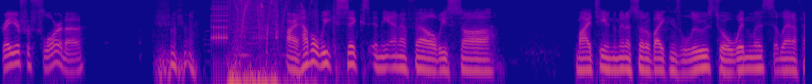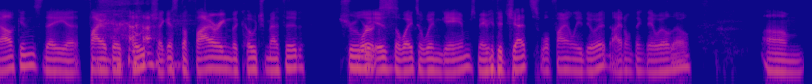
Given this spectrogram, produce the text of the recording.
great year for Florida. All right, how about week six in the NFL? We saw my team, the Minnesota Vikings, lose to a winless Atlanta Falcons. They uh, fired their coach. I guess the firing the coach method truly Works. is the way to win games. Maybe the Jets will finally do it. I don't think they will though. Um,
